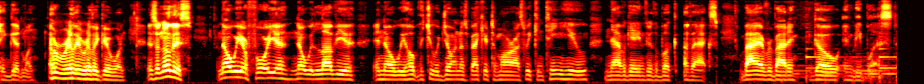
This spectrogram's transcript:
a good one. A really, really good one. And so know this. Know we are for you. Know we love you. And know we hope that you will join us back here tomorrow as we continue navigating through the book of Acts. Bye, everybody. Go and be blessed.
